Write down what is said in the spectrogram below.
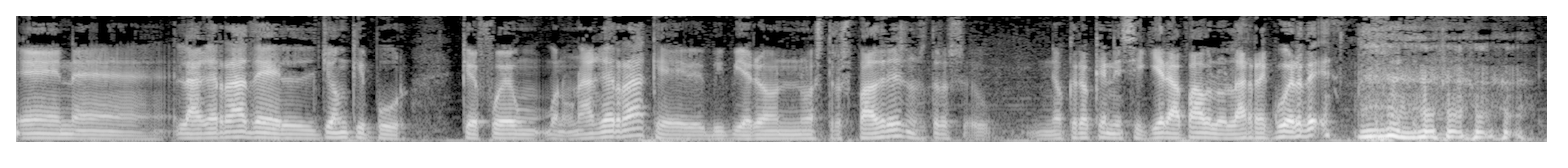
en eh, la guerra del Yom Kippur que fue un- bueno, una guerra que vivieron nuestros padres, nosotros eh, no creo que ni siquiera Pablo la recuerde,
